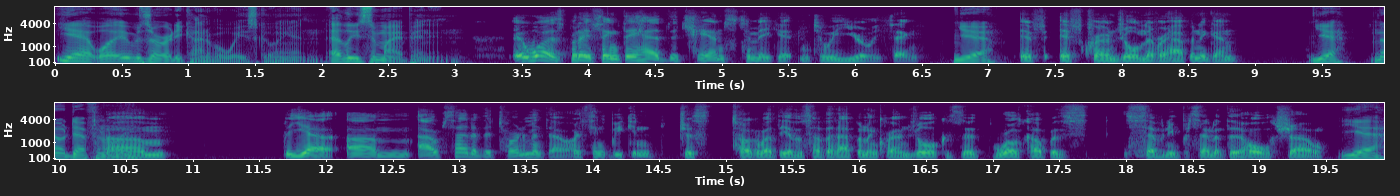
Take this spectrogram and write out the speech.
yeah, well, it was already kind of a waste going in, at least in my opinion. It was, but I think they had the chance to make it into a yearly thing. Yeah, if if Crown Jewel never happened again. Yeah, no, definitely. Um, but yeah, um, outside of the tournament, though, I think we can just talk about the other stuff that happened in Crown Jewel because the World Cup was seventy percent of the whole show. Yeah,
